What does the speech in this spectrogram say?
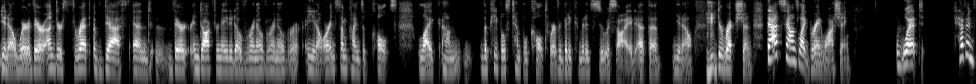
you know, where they're under threat of death and uh, they're indoctrinated over and over and over, you know, or in some kinds of cults like um, the People's Temple cult, where everybody committed suicide at the you know, Mhm. direction. That sounds like brainwashing. What Kevin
